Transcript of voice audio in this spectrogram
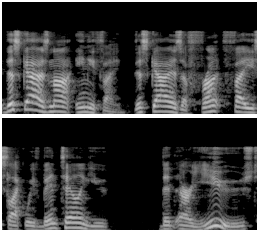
this guy is not anything. This guy is a front face, like we've been telling you, that are used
